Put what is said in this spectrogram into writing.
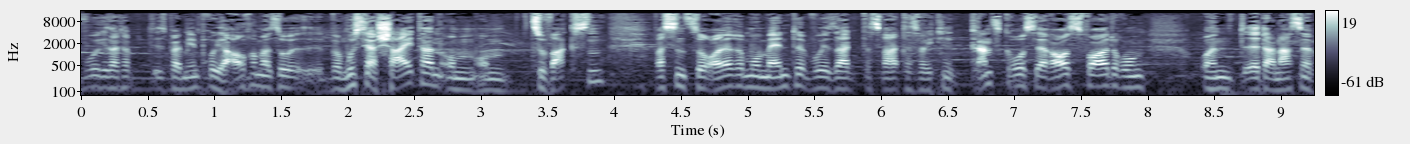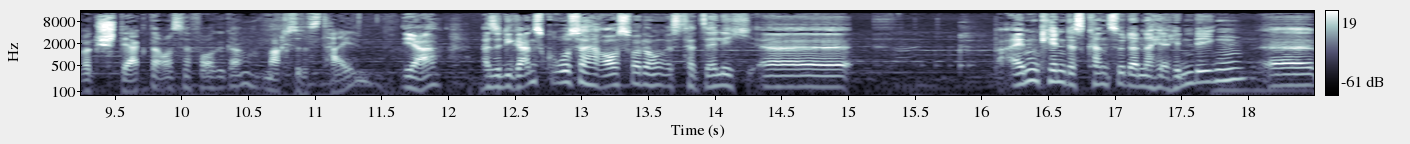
wo ihr gesagt habt, ist beim Impro ja auch immer so, man muss ja scheitern, um, um zu wachsen. Was sind so eure Momente, wo ihr sagt, das war, das war wirklich eine ganz große Herausforderung und äh, danach sind wir gestärkt daraus hervorgegangen? Magst du das teilen? Ja, also die ganz große Herausforderung ist tatsächlich äh, bei einem Kind, das kannst du dann nachher hinlegen, äh,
